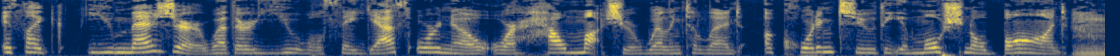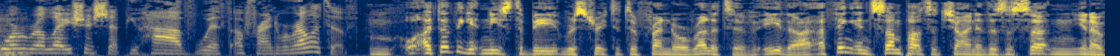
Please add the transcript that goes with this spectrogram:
it's like you measure whether you will say yes or no or how much you're willing to lend according to the emotional bond mm. or relationship you have with a friend or relative. Mm, well, I don't think it needs to be restricted to friend or relative either. I think in some parts of China there's a certain, you know,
